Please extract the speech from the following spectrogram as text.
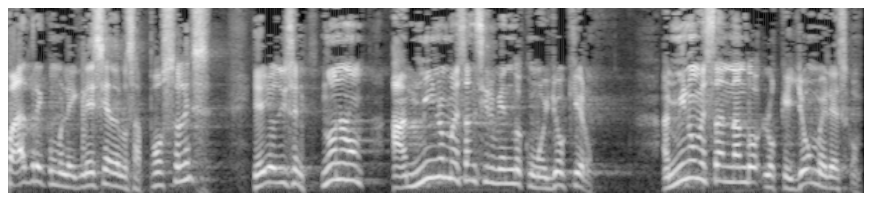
padre como la iglesia de los apóstoles? Y ellos dicen, no, no, no, a mí no me están sirviendo como yo quiero. A mí no me están dando lo que yo merezco.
